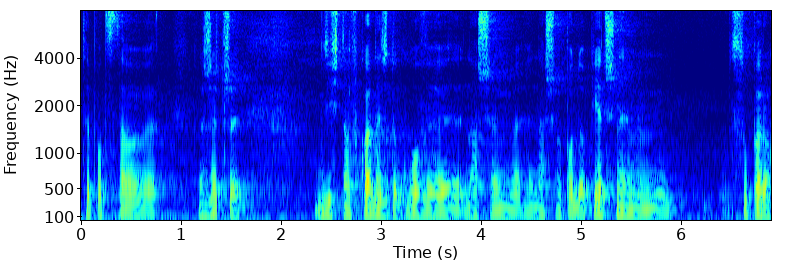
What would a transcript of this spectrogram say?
te podstawowe rzeczy gdzieś tam wkładać do głowy naszym, naszym podopiecznym. Super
